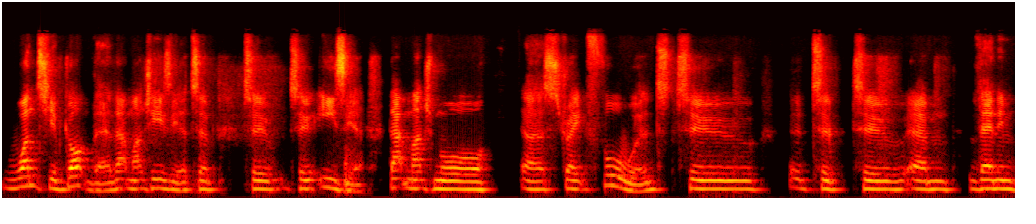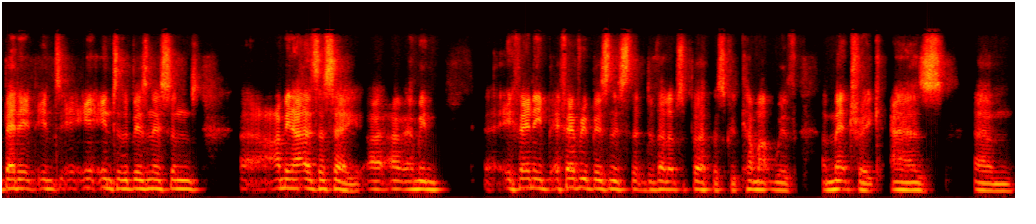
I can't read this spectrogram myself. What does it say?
once you've got there that much easier to to to easier, that much more uh, straightforward to to to um, then embed it into into the business. And uh, I mean, as I say, I, I mean if any if every business that develops a purpose could come up with a metric as um,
